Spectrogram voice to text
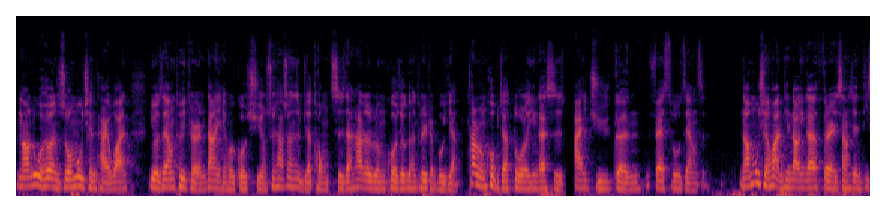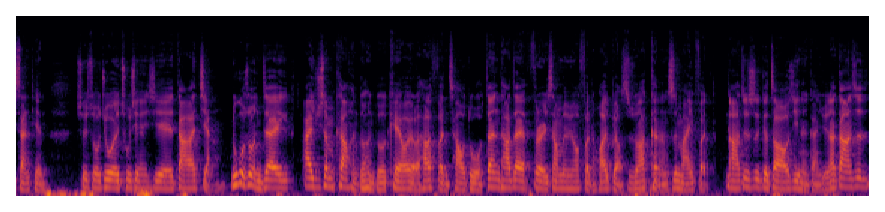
那如果说你说目前台湾有在用 Twitter 人，当然也会过去用，所以它算是比较同质，但它的轮廓就跟 Twitter 不一样，它轮廓比较多的应该是 IG 跟 Facebook 这样子。那目前的话，你听到应该 Thread 上线第三天，所以说就会出现一些大家讲，如果说你在 IG 上面看到很多很多 KOL，他的粉超多，但是他在 Thread 上面没有粉的话，就表示说他可能是买粉，那这是一个照妖镜的感觉。那当然是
